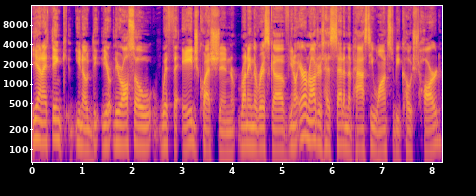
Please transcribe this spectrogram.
Yeah, and I think you know the, you're, you're also with the age question running the risk of you know Aaron Rodgers has said in the past he wants to be coached hard,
